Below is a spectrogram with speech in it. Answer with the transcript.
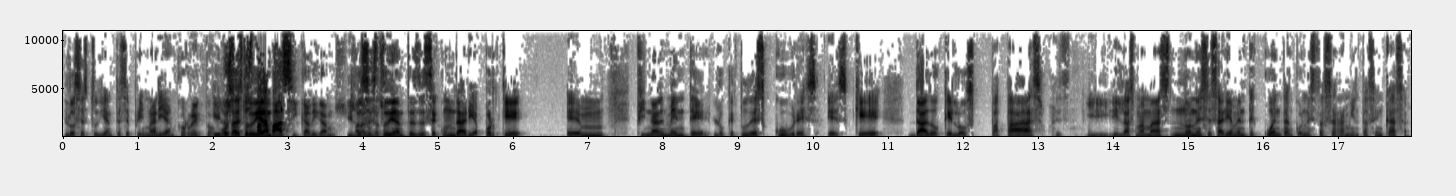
los estudiantes de primaria correcto. y o los sea, esto es para estudiantes- básica, digamos. y los estudiantes de secundaria, porque em, finalmente lo que tú descubres es que dado que los papás es- y, y las mamás no necesariamente cuentan con estas herramientas en casa,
